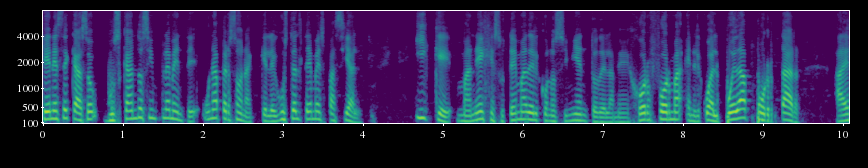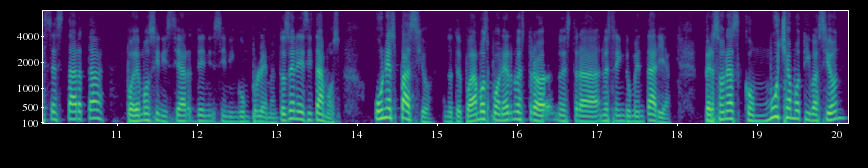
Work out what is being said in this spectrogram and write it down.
que en ese caso, buscando simplemente una persona que le guste el tema espacial, y que maneje su tema del conocimiento de la mejor forma en el cual pueda aportar a esa startup, podemos iniciar sin ningún problema. Entonces necesitamos un espacio donde podamos poner nuestra, nuestra, nuestra indumentaria, personas con mucha motivación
